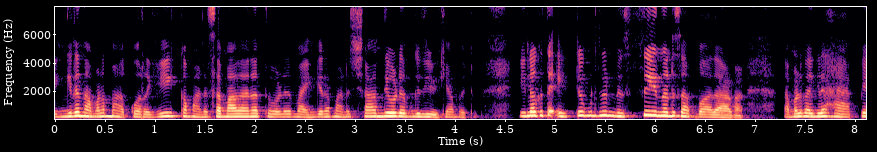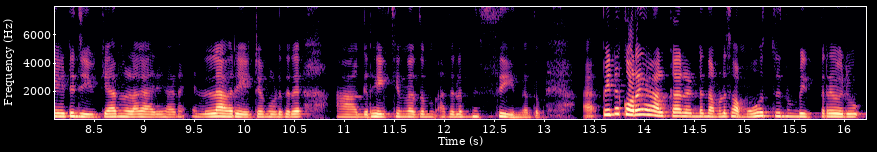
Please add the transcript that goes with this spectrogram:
എങ്കിലും നമ്മൾ കുറേയൊക്കെ മനസ്സമാധാനത്തോടെ ഭയങ്കര മനഃശാന്തിയോടെ നമുക്ക് ജീവിക്കാൻ പറ്റും. ഈ ലോകത്തെ ഏറ്റവും കൂടുതൽ മിസ് ചെയ്യുന്നൊരു സംഭവം അതാണ്. നമ്മൾ ഭയങ്കര ഹാപ്പി ആയിട്ട് ജീവിക്കുക എന്നുള്ള കാര്യമാണ് എല്ലാവരും ഏറ്റവും കൂടുതൽ ആഗ്രഹിക്കുന്നതും അതിൽ മിസ് ചെയ്യുന്നതും. പിന്നെ കുറേ ആൾക്കാരുണ്ട് നമ്മൾ സമൂഹത്തിന് മുമ്പ് ഇത്രയൊരു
